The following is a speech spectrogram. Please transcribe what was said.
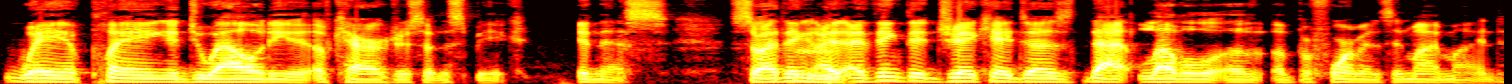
way of playing a duality of characters, so to speak. In this. So I think Hmm. I, I think that J.K. does that level of, of performance in my mind.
